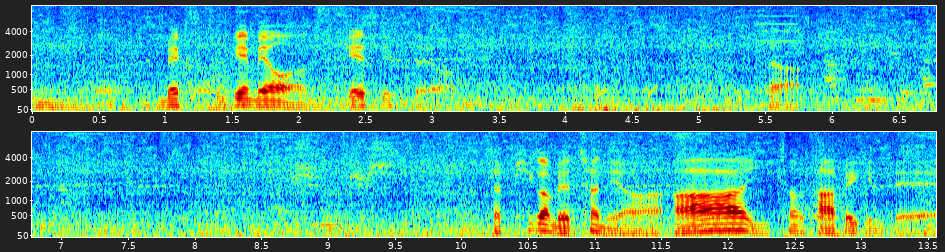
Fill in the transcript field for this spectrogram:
음, 맥스 두 개면 깰 수 있어요 자 자, 피가 몇 천이야? 아, 2,400인데.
